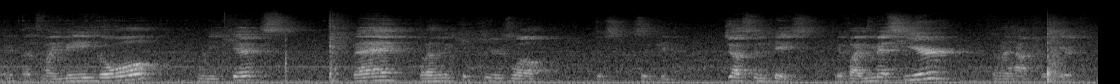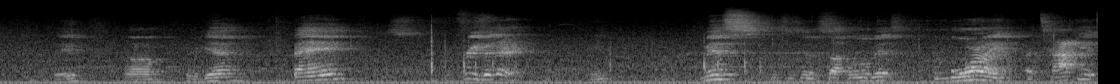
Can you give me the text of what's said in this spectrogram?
Okay, that's my main goal. When he kicks, bang, but I'm gonna kick here as well. Just, just in case. If I miss here, then I have to go here. Okay? Um, come again. Bang. Freeze right there. Okay. Miss. This is gonna suck a little bit. The more I attack it,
